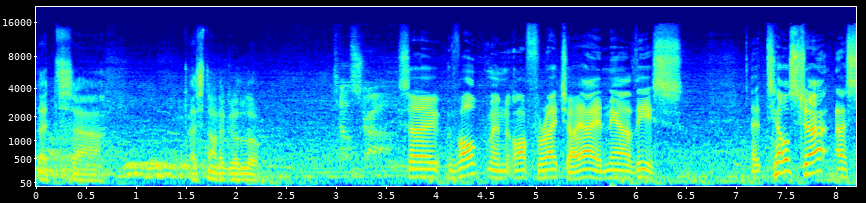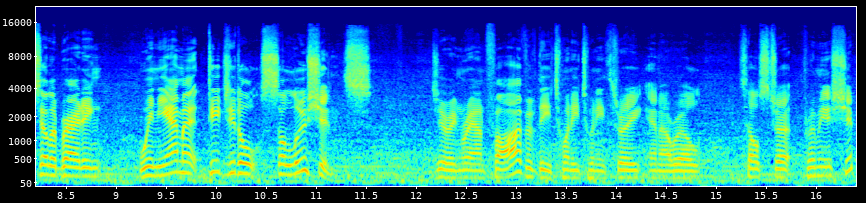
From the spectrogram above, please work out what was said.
That's uh, that's not a good look. So Volkman off for HIA, and now this. Uh, Telstra are celebrating Winyama Digital Solutions during round five of the 2023 NRL Telstra Premiership.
